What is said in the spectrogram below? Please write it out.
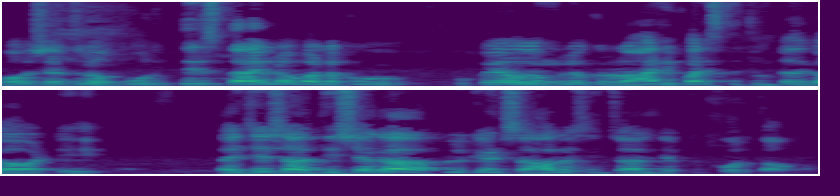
భవిష్యత్తులో పూర్తి స్థాయిలో వాళ్ళకు ఉపయోగంలోకి రాని పరిస్థితి ఉంటుంది కాబట్టి దయచేసి ఆ దిశగా అప్లికెంట్స్ ఆలోచించాలని చెప్పి కోరుతా ఉన్నాం.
